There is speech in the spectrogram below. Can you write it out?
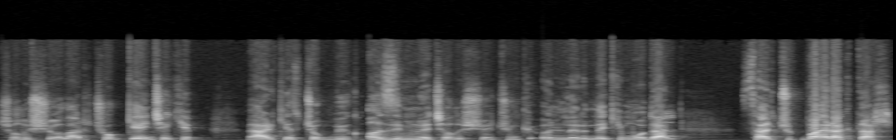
çalışıyorlar. Çok genç ekip ve herkes çok büyük azimle çalışıyor. Çünkü önlerindeki model Selçuk Bayraktar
